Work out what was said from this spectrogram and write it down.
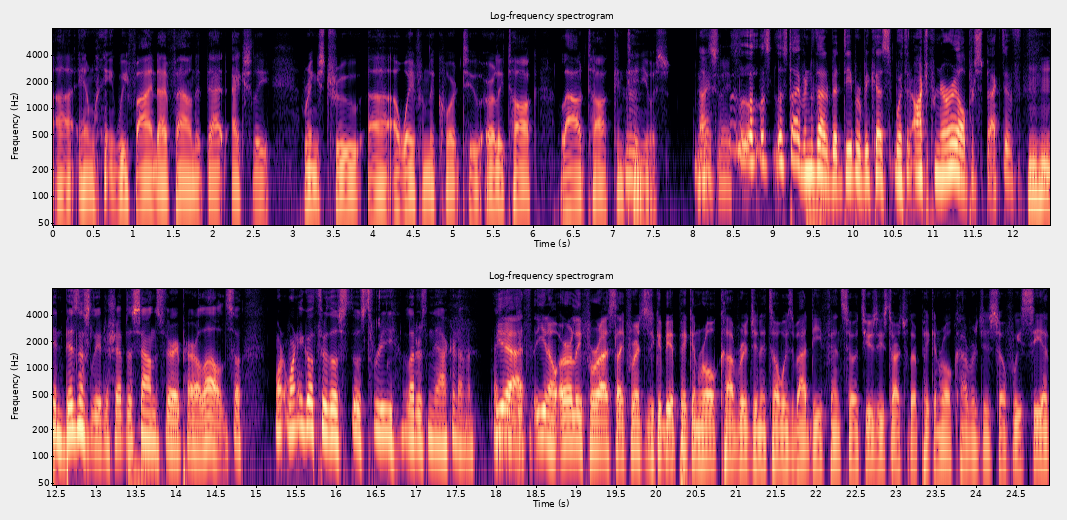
Uh, and we, we find I've found that that actually rings true uh, away from the court too. Early talk, loud talk, continuous. Nice. Nice. Let- Let's let's dive into that a bit deeper because with an entrepreneurial perspective Mhm. in business leadership, this sounds very paralleled. So why, why don't you go through those those three letters in the acronym? Yeah, get I deeper? th- you know, early for us, like for instance, it could be a pick and roll coverage, and it's always about defense. So it usually starts with our pick and roll coverages. So if we see a,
